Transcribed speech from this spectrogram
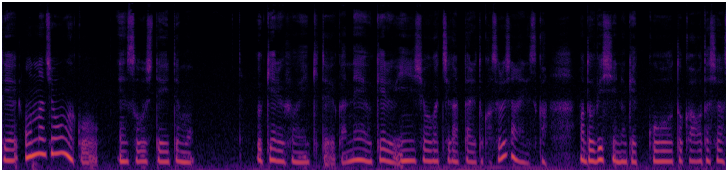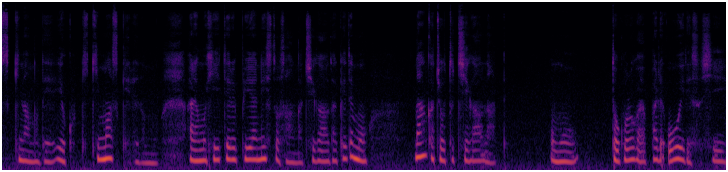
で同じ音楽を演奏していても受ける雰囲気というかね受ける印象が違ったりとかするじゃないですか、まあ、ドビュッシーの月光とか私は好きなのでよく聞きますけれどもあれも弾いてるピアニストさんが違うだけでもなんかちょっと違うなって思うところがやっぱり多いですし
